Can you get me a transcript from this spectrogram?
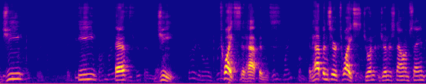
G, E, F, G. Twice it happens. It happens here twice. Do you, un- do you understand what I'm saying?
